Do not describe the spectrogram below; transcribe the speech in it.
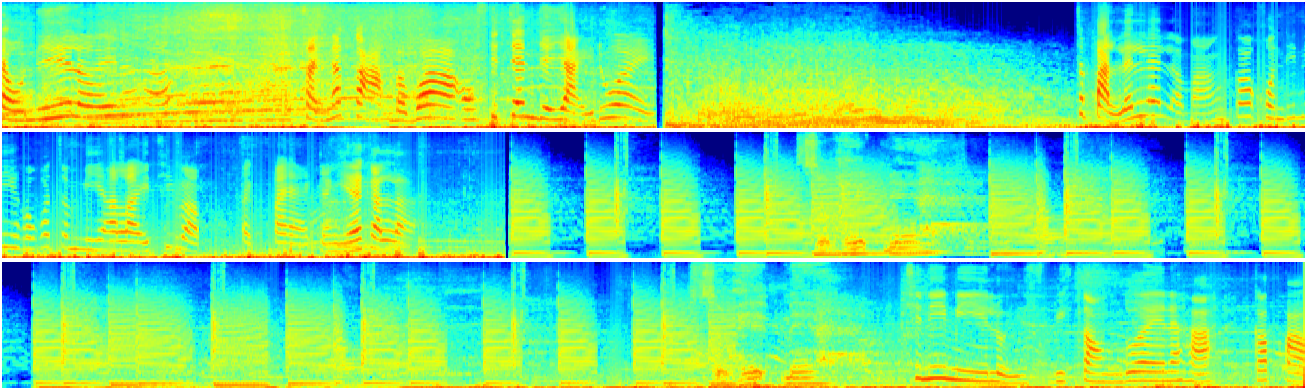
แถวนี้เลยนะคะ ใส่หน้ากากแบบว่าออกซิเจนใหญ่ ๆ ด้วย จะปั่นเล่นๆเหรอมั้ง ก็คนที่นี่เขาก็จะมีอะไรที่แบบแปลกๆอย่างเงี้ยกันล่ะ So hit me. So hit me. ที่นี่มีหลุยส์วิกตองด้วยนะคะ กระเป๋า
